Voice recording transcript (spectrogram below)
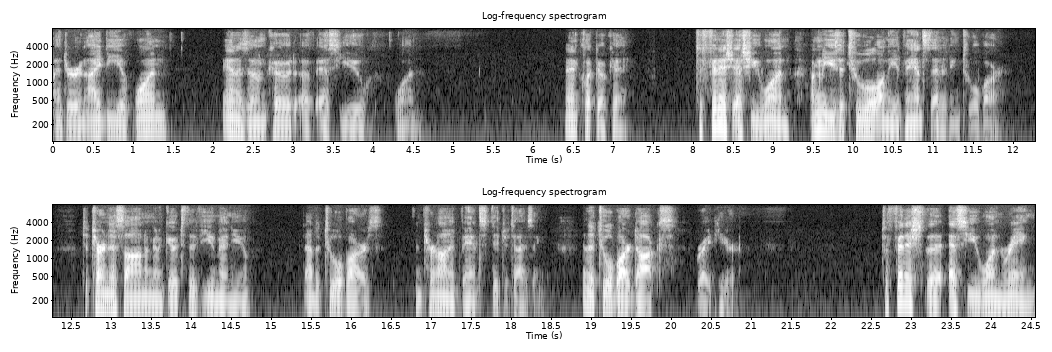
I'll enter an ID of 1 and a zone code of SU1. And click OK. To finish SU1, I'm going to use a tool on the Advanced Editing toolbar. To turn this on, I'm going to go to the View menu, down to Toolbars, and turn on Advanced Digitizing. And the toolbar docks right here. To finish the SU1 ring,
